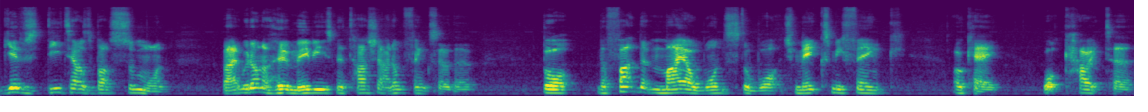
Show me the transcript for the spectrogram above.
gives details about someone, right? We don't know who. Maybe it's Natasha. I don't think so, though. But the fact that Maya wants the watch makes me think, okay, what character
